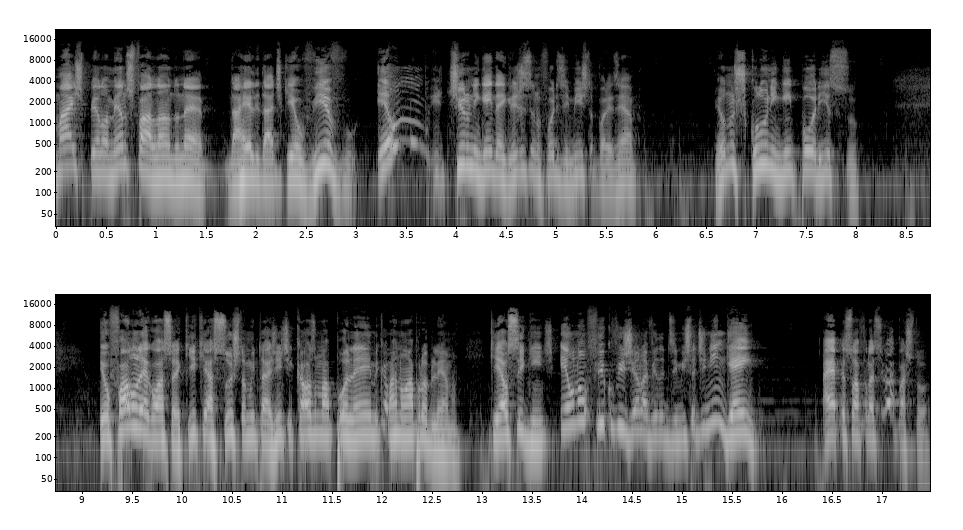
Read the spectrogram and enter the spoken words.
Mas, pelo menos falando né, da realidade que eu vivo, eu não tiro ninguém da igreja se não for dizimista, por exemplo. Eu não excluo ninguém por isso. Eu falo um negócio aqui que assusta muita gente e causa uma polêmica, mas não há problema. Que é o seguinte: eu não fico vigiando a vida dizimista de ninguém. Aí a pessoa fala assim: ué, pastor,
